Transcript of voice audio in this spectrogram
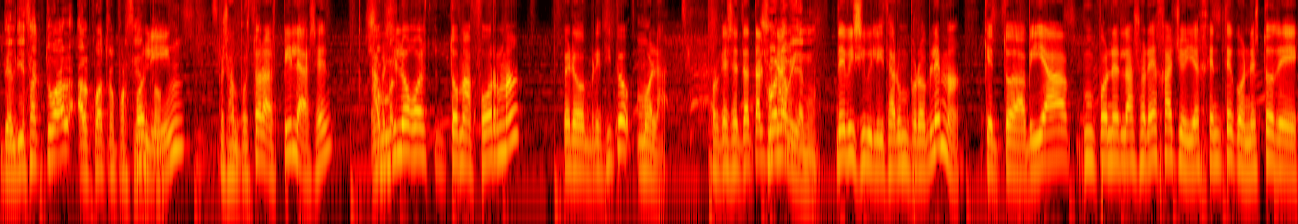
del 10 actual al 4%. Polín. Pues han puesto las pilas, ¿eh? A Son- ver si luego toma forma, pero en principio mola. Porque se trata al Suena final bien. de visibilizar un problema. Que todavía pones las orejas y oye gente con esto de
